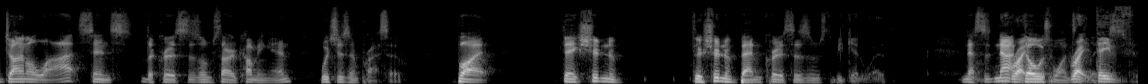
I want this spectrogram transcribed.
done a lot since the criticism started coming in which is impressive but they shouldn't have there shouldn't have been criticisms to begin with Necess- not Right. those ones Right. They've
